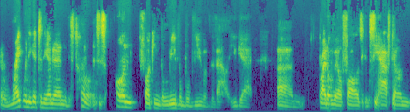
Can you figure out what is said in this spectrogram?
And right when you get to the end, end of this tunnel, it's this unfucking believable view of the valley. You get um, Bridal Veil Falls. You can see half down,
